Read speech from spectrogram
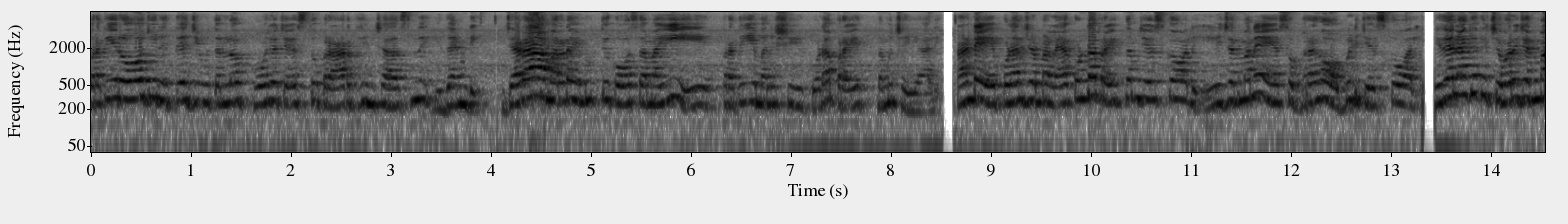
ప్రతిరోజు నిత్య జీవితంలో పూజ చేస్తూ ప్రార్థించాల్సింది ఇదండి. జరా మరణ విముక్తి కోసమై ప్రతి మనిషి కూడా ప్రయత్నం చేయాలి. అంటే పునర్జన్మ లేకుండా ప్రయత్నం చేసుకోవాలి. ఈ జన్మనే శుభ్రంగా ఒబ్బిడి చేసుకోవాలి. ఇదే నాకు చివరి జన్మ.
